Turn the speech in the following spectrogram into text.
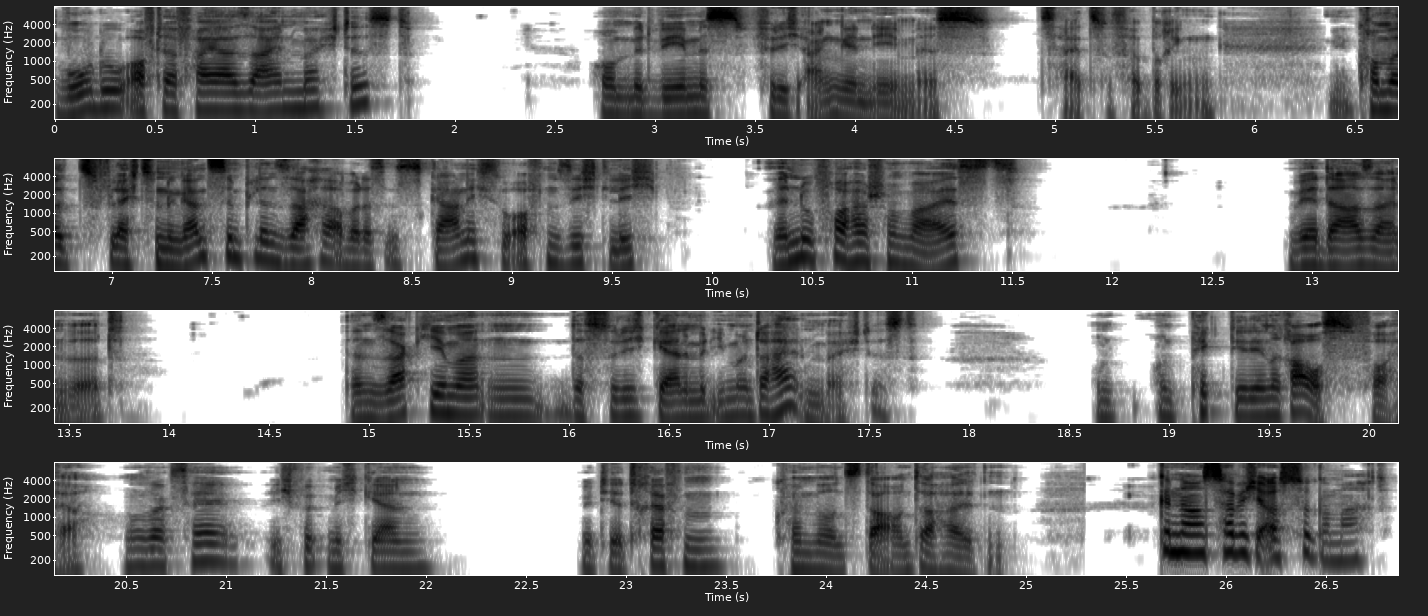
wo du auf der Feier sein möchtest und mit wem es für dich angenehm ist, Zeit zu verbringen. Kommen wir vielleicht zu einer ganz simplen Sache, aber das ist gar nicht so offensichtlich. Wenn du vorher schon weißt, wer da sein wird, dann sag jemanden, dass du dich gerne mit ihm unterhalten möchtest. Und, und pick dir den raus vorher. Und sagst, hey, ich würde mich gern mit dir treffen, können wir uns da unterhalten. Genau, das habe ich auch so gemacht.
